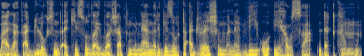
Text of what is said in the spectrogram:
Baya ga a duk lokacin da ake so za a zuwa shafin mu na yanar gizo ta adireshin mu na voahausa.com.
